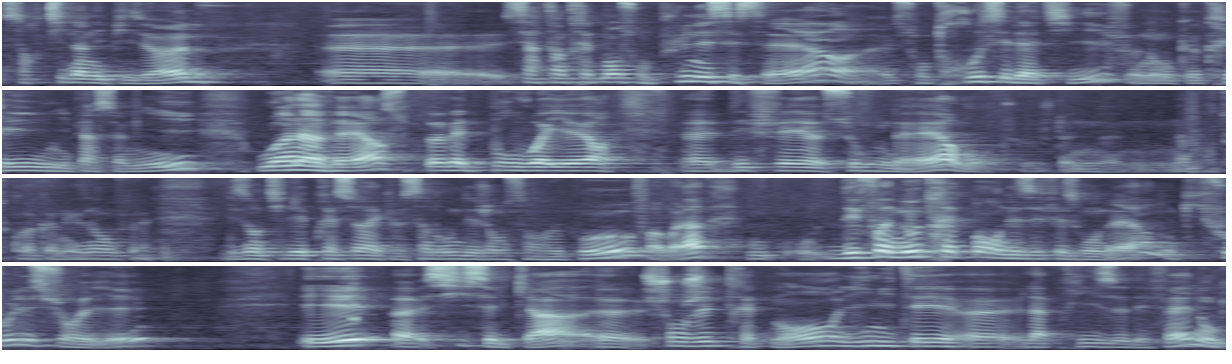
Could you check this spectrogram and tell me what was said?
sorti d'un épisode, euh, certains traitements sont plus nécessaires, sont trop sédatifs, donc créer une hypersomnie, ou à l'inverse, peuvent être pourvoyeurs euh, d'effets secondaires. Bon, je, donne n'importe quoi comme exemple, les antidépresseurs avec le syndrome des jambes sans repos. Enfin voilà, des fois nos traitements ont des effets secondaires, donc il faut les surveiller. Et euh, si c'est le cas, euh, changer de traitement, limiter euh, la prise d'effet. Donc,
